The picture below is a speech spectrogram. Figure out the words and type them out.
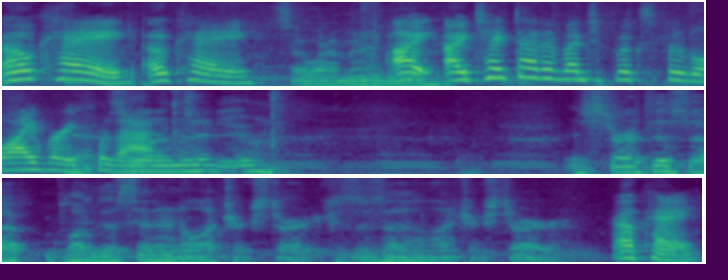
Okay, okay. So what I'm gonna do I, I checked out a bunch of books for the library Yeah, for that. so what I'm gonna do is start this up and plug this in an electric starter because this has an electric starter. Okay.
